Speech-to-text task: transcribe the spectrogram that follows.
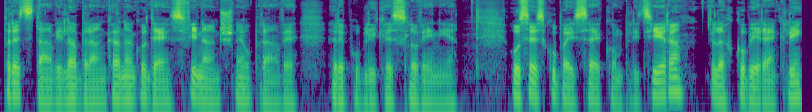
predstavila Branka Nagode z finančne uprave Republike Slovenije. Vse skupaj se komplicira, lahko bi rekli,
